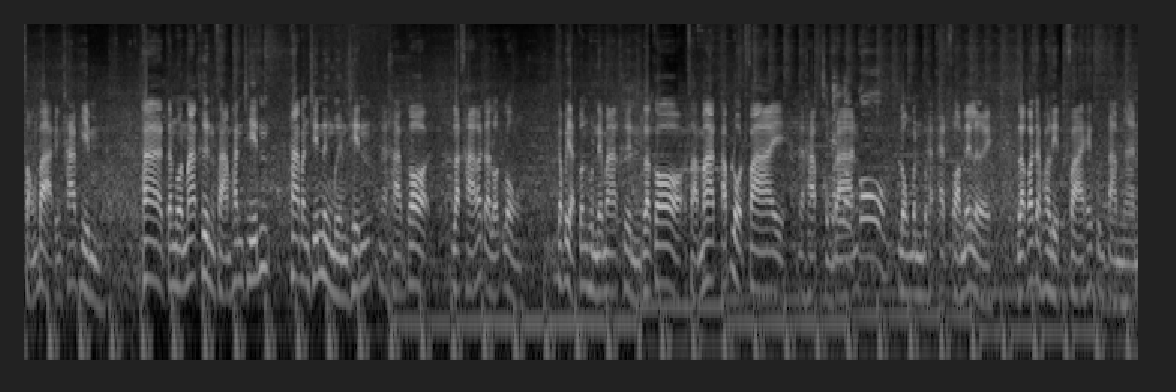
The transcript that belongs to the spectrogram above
1.2 บาทเป็นค่าพิมพ์ ถ้าจำนวนมากขึ้น 3,000 ชิ้น 5,000 ชิ้น 10,000 ชิ้นนะครับก็ราคาก็จะลดลงก็ประหยัดต้นทุนได้มากขึ้น แล้วก็สามารถอัปโหลดไฟล์นะครับขที่องเป็นร้าโลนโก้ลงบนแพลตฟอร์มได้เลย เราก็จะผลิตไฟล์ให้คุณตามนั้น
